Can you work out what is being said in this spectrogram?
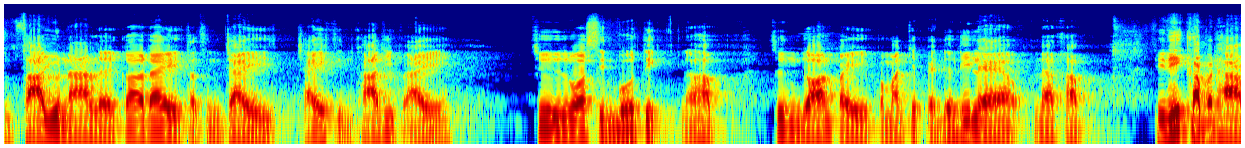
ศึกษาอยู่นานเลยก็ได้ตัดสินใจใช้สินค้า TPI ชื่อว่าซินโบติกนะครับ ซึ่งย้อนไปประมาณ 7-8 เดือนที่แล้วนะครับ ทีนี้กลับมาถาม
